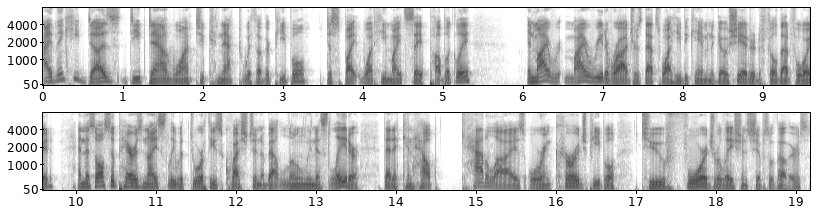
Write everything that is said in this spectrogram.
I think he does deep down want to connect with other people, despite what he might say publicly. In my my read of Rogers, that's why he became a negotiator to fill that void. And this also pairs nicely with Dorothy's question about loneliness later, that it can help catalyze or encourage people to forge relationships with others.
